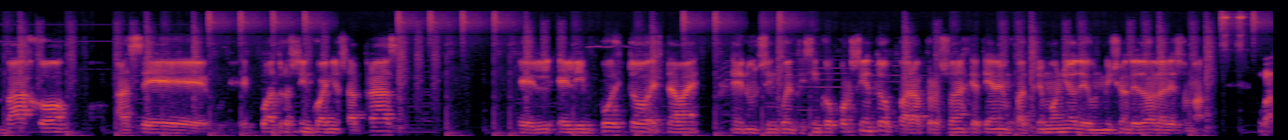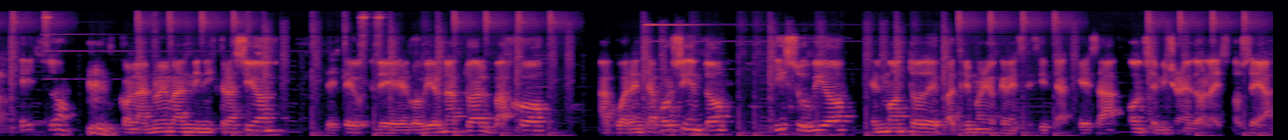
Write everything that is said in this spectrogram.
bajo hace cuatro o cinco años atrás, el, el, impuesto estaba en un 55% para personas que tienen un patrimonio de un millón de dólares o más. Eso, con la nueva administración de este, del gobierno actual, bajó a 40% y subió el monto de patrimonio que necesita, que es a 11 millones de dólares. O sea,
